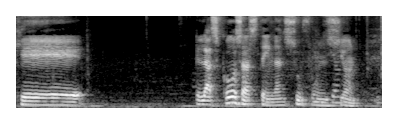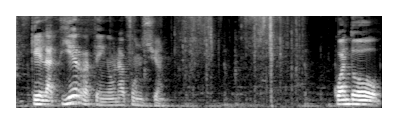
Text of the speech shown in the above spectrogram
que las cosas tengan su función, que la tierra tenga una función. Cuando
